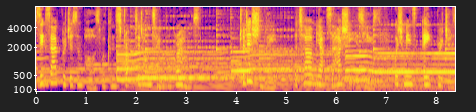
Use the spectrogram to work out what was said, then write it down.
zigzag bridges and paths were constructed on temple grounds. Traditionally, the term Yatsuhashi is used, which means eight bridges,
